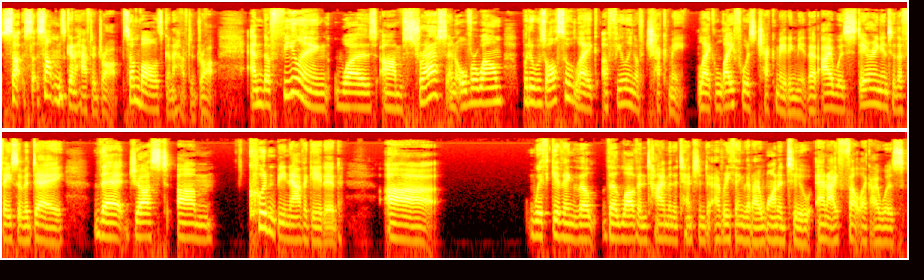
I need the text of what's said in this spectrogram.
so, so, something's going to have to drop. Some ball is going to have to drop. And the feeling was um, stress and overwhelm, but it was also like a feeling of checkmate. Like life was checkmating me, that I was staring into the face of a day that just um, couldn't be navigated uh, with giving the, the love and time and attention to everything that I wanted to. And I felt like I was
